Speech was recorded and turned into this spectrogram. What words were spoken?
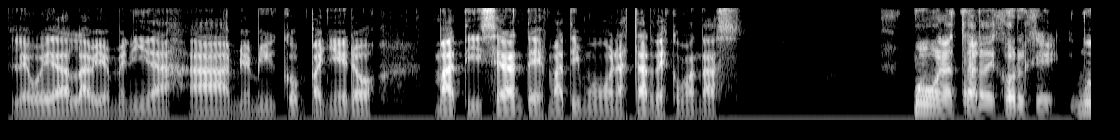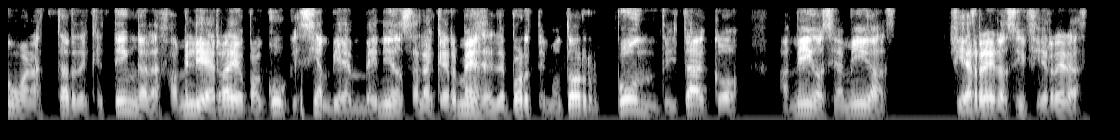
le voy a dar la bienvenida a mi amigo y compañero Mati Cerantes. Mati, muy buenas tardes, ¿cómo andás? Muy buenas tardes, Jorge, y muy buenas tardes que tenga la familia de Radio Pacú, que sean bienvenidos a la Kermés del Deporte Motor, punto y taco, amigos y amigas, fierreros y fierreras,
